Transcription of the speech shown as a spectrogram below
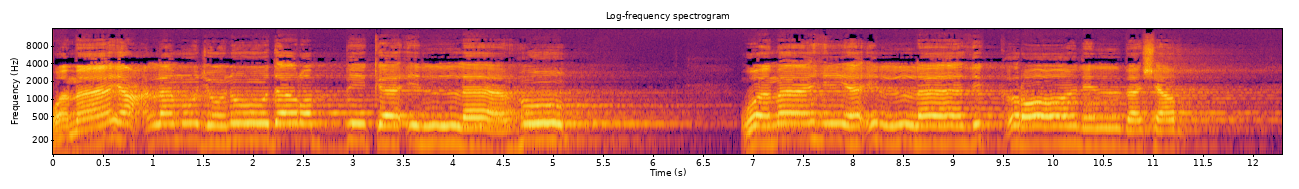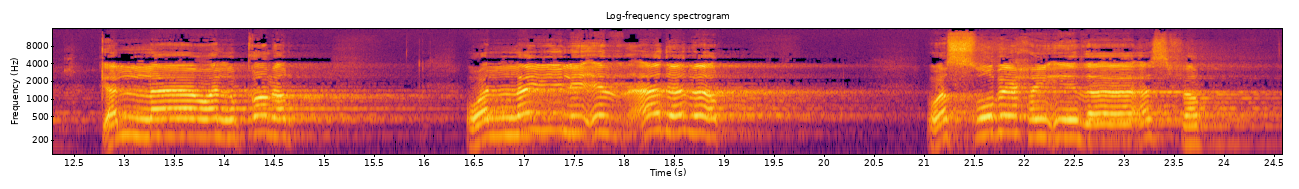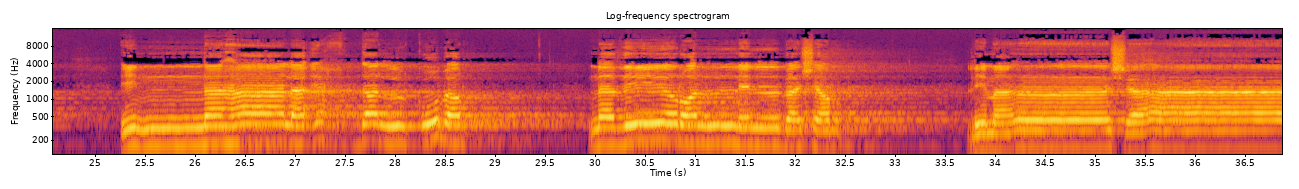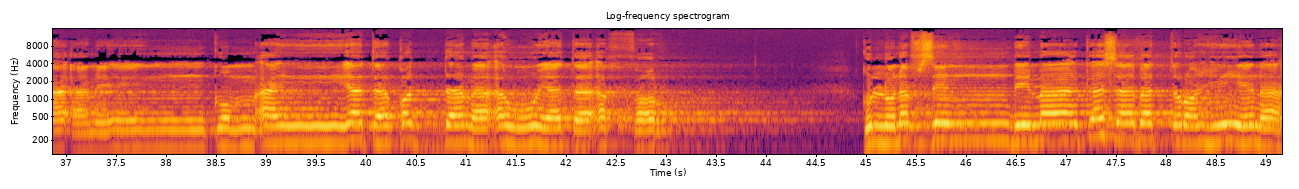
وما يعلم جنود ربك الا هو وما هي الا ذكرى للبشر كلا والقمر والليل اذ ادبر والصبح اذا اسفر انها لاحدى الكبر نذيرا للبشر لمن شاء منكم أن يتقدم أو يتأخر كل نفس بما كسبت رهينة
